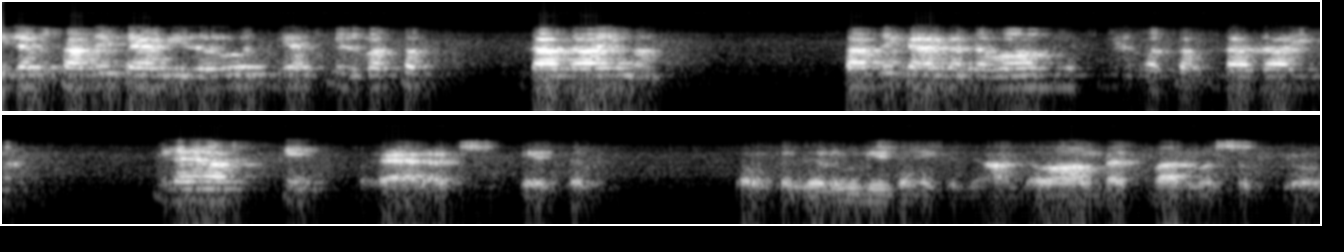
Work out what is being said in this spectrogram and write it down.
کہ جب صادق ہے کی ضرورت بھی حسب الوسط دادائمہ صادق ہے کا دوام بھی حسب الوسط دادائمہ غیر عرص کے۔ غیر عرص کے تو کیونکہ ضروری نہیں کہ جہاں دوام اعتبار وصف کی ہو،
